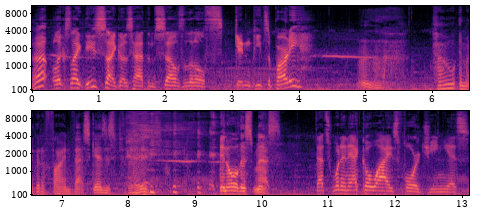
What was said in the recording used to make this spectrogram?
Well, looks like these psychos had themselves a little skin pizza party. How am I gonna find Vasquez's face in all this mess? That's what an echo eye's for, genius.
